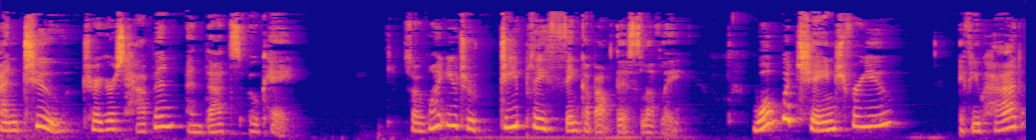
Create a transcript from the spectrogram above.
And two, triggers happen, and that's okay. So I want you to deeply think about this, lovely. What would change for you if you had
